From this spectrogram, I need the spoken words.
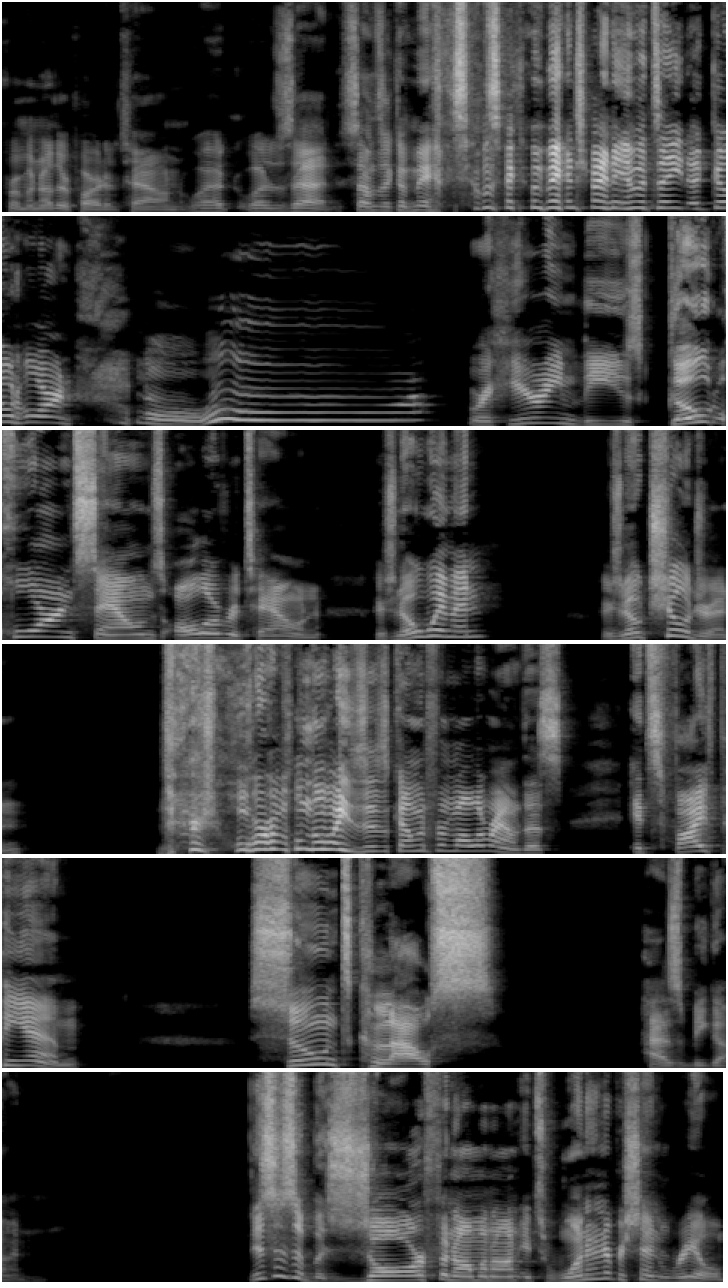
from another part of town. What what is that? Sounds like a man. Sounds like a man trying to imitate a goat horn. We're hearing these goat horn sounds all over town. There's no women. There's no children. There's horrible noises coming from all around us. It's 5 p.m. Klaus has begun. This is a bizarre phenomenon. It's 100% real.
